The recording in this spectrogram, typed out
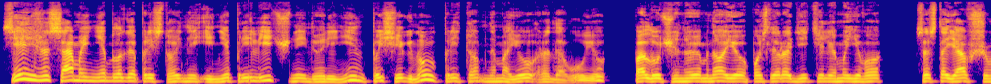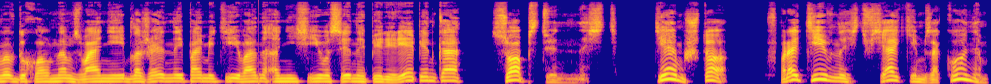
Сей же самый неблагопристойный и неприличный дворянин посягнул притом на мою родовую, полученную мною после родителя моего, состоявшего в духовном звании блаженной памяти Ивана Анисиева сына Перерепенко, собственность, тем, что в противность всяким законам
